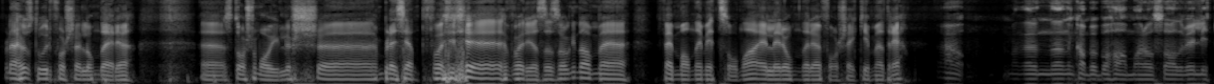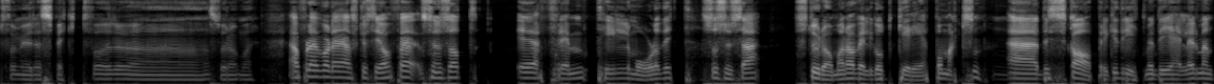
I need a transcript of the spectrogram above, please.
For det er jo stor forskjell om dere uh, står som Oilers uh, ble kjent for forrige sesong, da, med fem mann i midtsona, eller om dere får sjekke med tre. Ja. Men den, den kampen på Hamar også hadde vi litt for mye respekt for uh, Storhamar. Ja, for det var det jeg skulle si òg. For jeg syns at eh, frem til målet ditt, så syns jeg Storhamar har veldig godt grep på matchen. Eh, de skaper ikke dritmye, de heller, men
